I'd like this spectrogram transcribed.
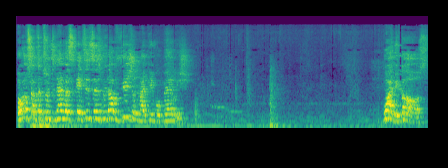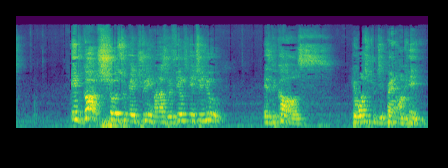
Proverbs chapter 29, verse 18 says, Without vision, my people perish. Why? Because if God shows you a dream and has revealed it to you, it's because He wants you to depend on Him.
